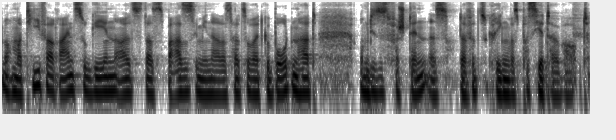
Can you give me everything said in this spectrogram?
noch mal tiefer reinzugehen, als das Basisseminar das halt soweit geboten hat, um dieses Verständnis dafür zu kriegen, was passiert da überhaupt.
